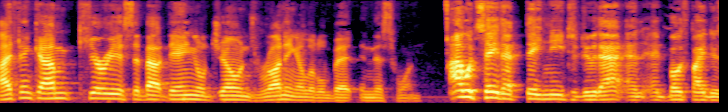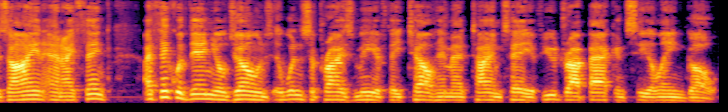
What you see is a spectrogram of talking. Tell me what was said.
I think I'm curious about Daniel Jones running a little bit in this one. I would say that they need to do that, and, and both by design, and I think – I think with Daniel Jones, it wouldn't surprise me if they tell him at times, "Hey, if you drop back and see a lane go,"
